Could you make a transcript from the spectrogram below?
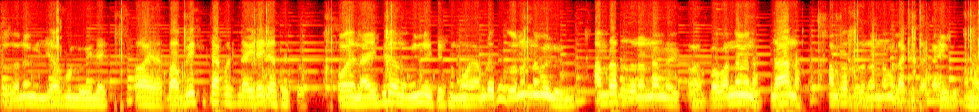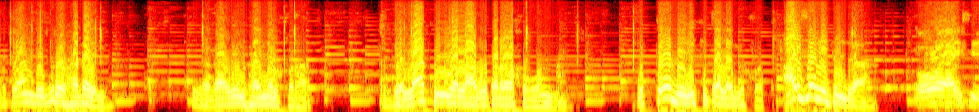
দুজনে মিলিয়া আগু লই হয় বাবুয়ে কিতা কইছিল এটাই আছে তো। ওই আমরা দুজনের নামে লইনি আমরা দুজনের নামে বাবার নামে না। না না আমরা দুজনের নামে লাগি টাকা আমার প্ল্যান দুপুরে হাঁটাইল জায়গা ফাইনাল করা। গেলা খুলবা লাভ খবর নাই। কত দেরি কিতা লাগে খত আইছো নি তোমরা? ও আইছি।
